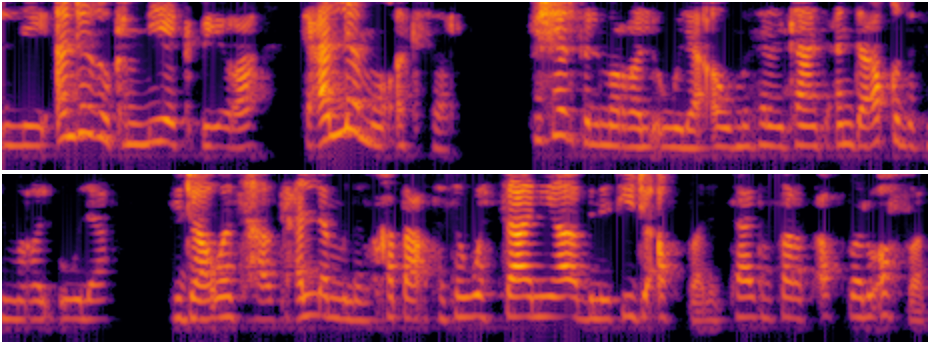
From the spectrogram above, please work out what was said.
اللي أنجزوا كمية كبيرة تعلموا أكثر فشل في المرة الأولى أو مثلا كانت عنده عقدة في المرة الأولى تجاوزها وتعلم من الخطأ فسوى الثانية بنتيجة أفضل الثالثة صارت أفضل وأفضل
